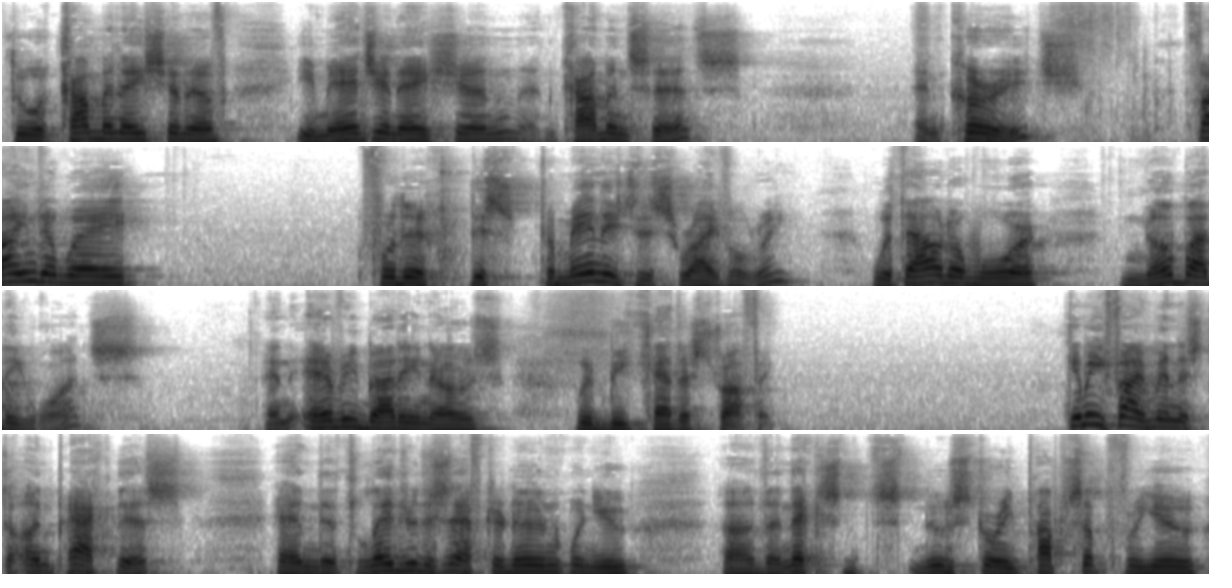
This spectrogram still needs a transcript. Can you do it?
through a combination of imagination and common sense and courage, find a way for the, this, to manage this rivalry without a war nobody wants and everybody knows would be catastrophic. Give me five minutes to unpack this, and later this afternoon, when you uh, the next news story pops up for you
